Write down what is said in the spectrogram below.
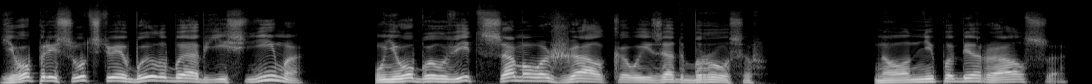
его присутствие было бы объяснимо. У него был вид самого жалкого из отбросов. Но он не побирался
